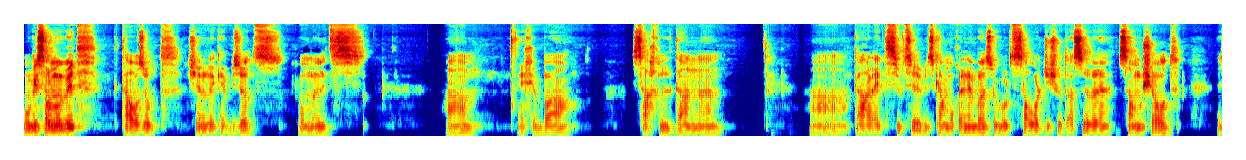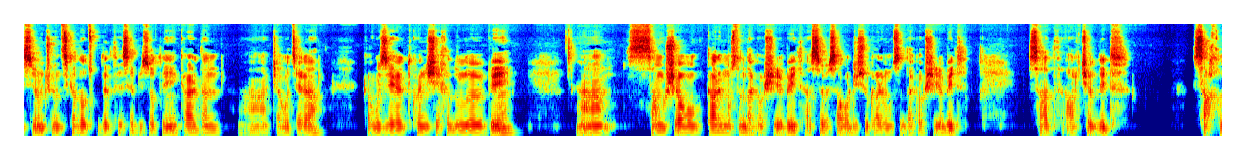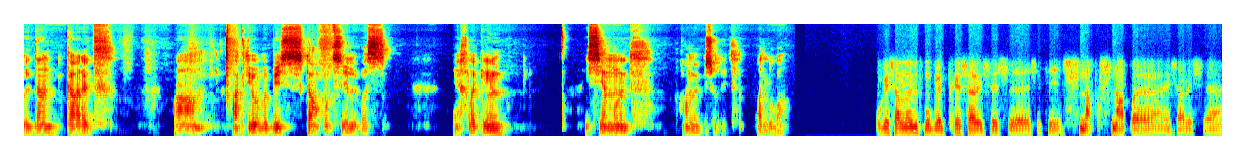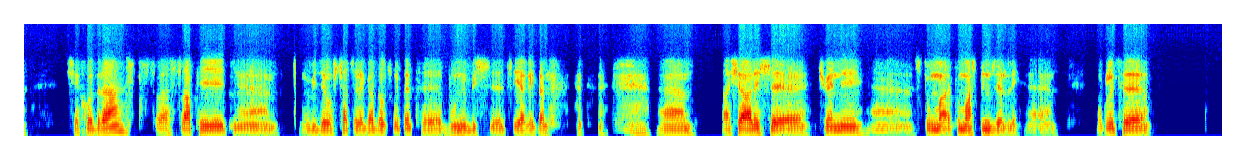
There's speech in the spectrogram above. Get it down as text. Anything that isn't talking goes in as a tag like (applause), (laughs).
მოგესალმებით, გთავაზობთ შემდეგ ეპიზოდს, რომელიც აა ეხება სახლიდან აა გარეთ სივრცეების გამოყენებას, როგორც სავარჯიშოდ, ასევე სამუშაოდ. ესე რომ ჩვენც გადავწყვეტეთ ეს ეპიზოდი გარდან ჩაგვეწერა, გაგვიზიარეთ თქვენი შეხედულებები აა სამუშაო გარემოსთან დაკავშირებით, ასევე სავარჯიშო გარემოსთან დაკავშირებით. სად არჩევდით სახლიდან გარეთ აქტივობების განხორციელებას. ეხლა კი ისემონეთ ამ ეპიზოდით. მადლობა. მოგესალმებით, მოკლედ დღეს არის ეს ესეთი სნაპ ეს არის შეხვედრა სტრაფი ვიდეოს ჩაწერა გადავწყვეტეთ ბუნების წიაღიდან. (laughs) აა დაშა არის ჩვენი სტუმა თუმას პინზელი. მოკლედ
